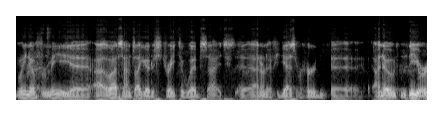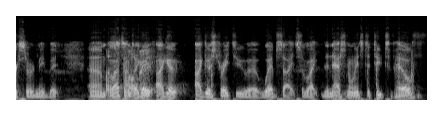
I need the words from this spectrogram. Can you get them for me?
Well, you know, for me, uh, I, a lot of times I go to straight to websites. Uh, I don't know if you guys have heard. Uh, I know New York's heard me, but um, a lot of times I go, I go, I go straight to uh, websites. So, like the National Institutes of Health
